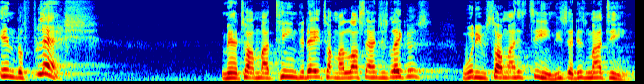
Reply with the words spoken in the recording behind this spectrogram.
in the flesh. Man, talking about team today, talking about Los Angeles Lakers. Woody was talking about his team. He said, This is my team.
